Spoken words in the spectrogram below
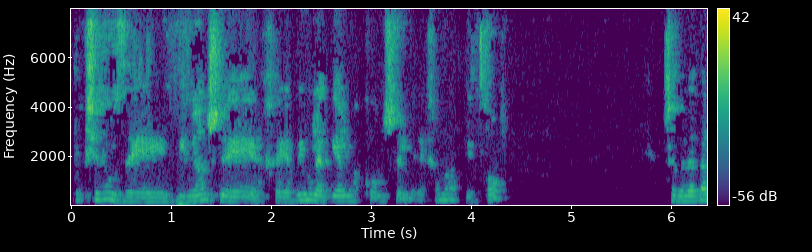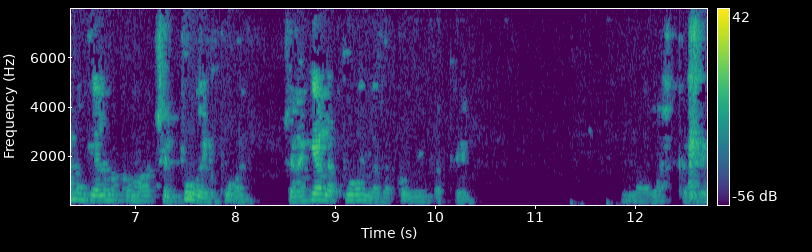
תקשיבו, זה דמיון שחייבים להגיע למקום של, איך אמרת, לצחוק? כשבן אדם מגיע למקומות של פורים, פורים, כשנגיע לפורים אז הכל מתבטל. זה מהלך כזה.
